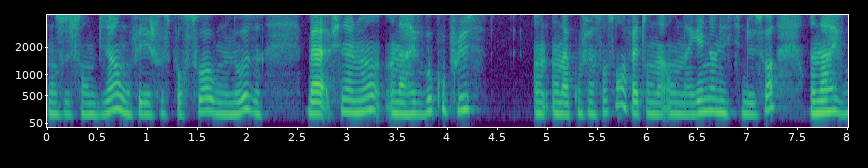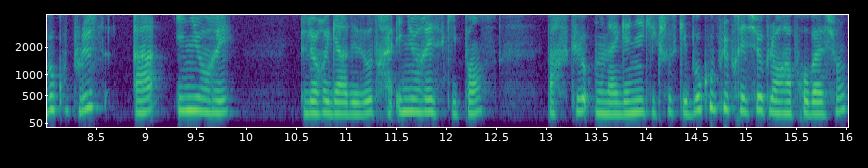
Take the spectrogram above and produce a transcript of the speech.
on se sent bien, on fait les choses pour soi, où on ose, bah finalement, on arrive beaucoup plus, on, a confiance en soi en fait, on a, on a gagné en estime de soi, on arrive beaucoup plus à ignorer le regard des autres, à ignorer ce qu'ils pensent, parce qu'on a gagné quelque chose qui est beaucoup plus précieux que leur approbation,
